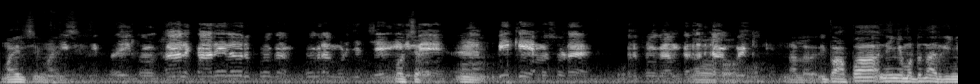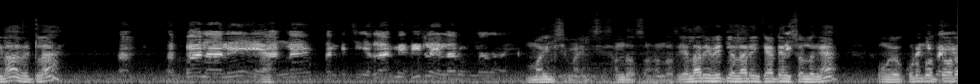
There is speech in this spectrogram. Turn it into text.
மகிழ்ச்சி மகிழ்ச்சி. காலையில ஒரு ப்ரோக்ராம் ப்ரோக்ராம் முடிஞ்சிச்சு. நல்லது. இப்ப அப்பா நீங்க மட்டும்தான் இருக்கீங்களா வீட்டுல அப்பா நானு அண்ணன் தங்கச்சி எல்லாருமே வீட்ல எல்லாரும் மகிழ்ச்சி மகிழ்ச்சி. சந்தோஷம் சந்தோஷம். எல்லாரையும் வீட்டுல எல்லாரையும் கேட்டேன்னு சொல்லுங்க. உங்க குடும்பத்தோட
